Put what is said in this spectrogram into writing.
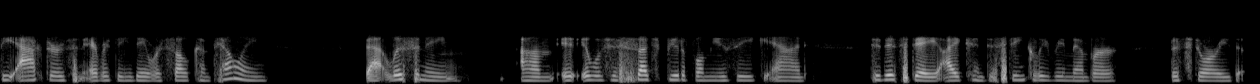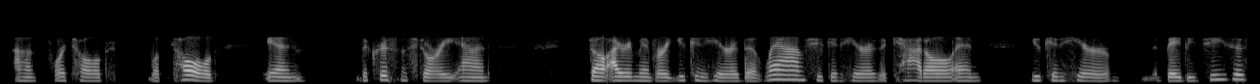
the actors and everything they were so compelling that listening um it, it was just such beautiful music and to this day I can distinctly remember the story that um, foretold well told in the Christmas story and so I remember you could hear the lambs, you could hear the cattle, and you could hear baby Jesus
